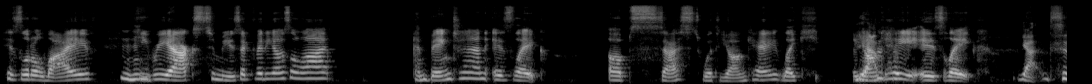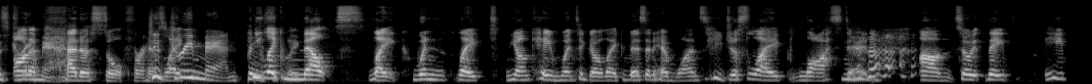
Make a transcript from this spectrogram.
his little live Mhm. he reacts to music videos a lot and Bang Chan is like obsessed with Young K. Like he- Yeah. Young K is like yeah, it's his dream man. on a man. pedestal for him. It's his like, dream man. he like melts like when like Young K went to go like visit him once, he just like lost it. um so they he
